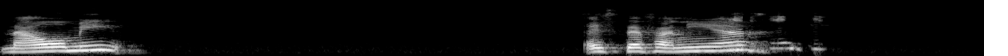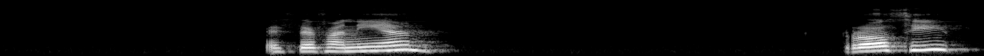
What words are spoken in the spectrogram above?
Naomi, Estefanía, Estefanía, Rosy,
